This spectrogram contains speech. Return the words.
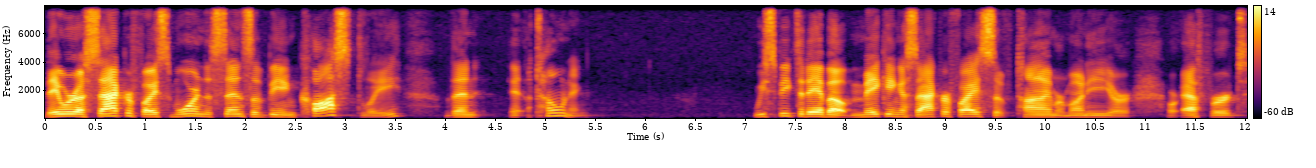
They were a sacrifice more in the sense of being costly than atoning. We speak today about making a sacrifice of time or money or, or effort.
